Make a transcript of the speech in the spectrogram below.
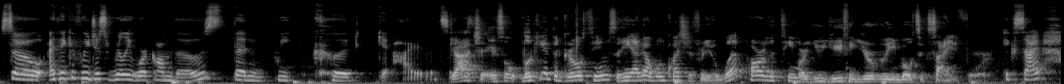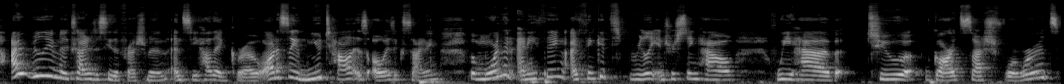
So I think if we just really work on those, then we could get higher than six. Gotcha. And so looking at the girls' team, so hey, I got one question for you. What part of the team are you you think you're really most excited for? excited. I really am excited to see the freshmen and see how they grow. Honestly, new talent is always exciting, but more than anything, I think it's really interesting how we have two guards slash forwards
